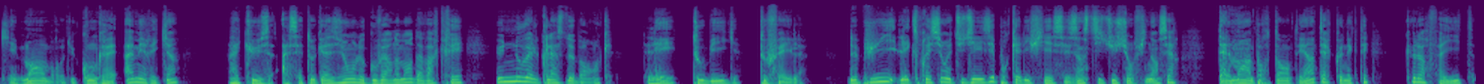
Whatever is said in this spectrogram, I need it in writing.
qui est membre du Congrès américain, accuse à cette occasion le gouvernement d'avoir créé une nouvelle classe de banques, les too big to fail. Depuis, l'expression est utilisée pour qualifier ces institutions financières tellement importantes et interconnectées que leur faillite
